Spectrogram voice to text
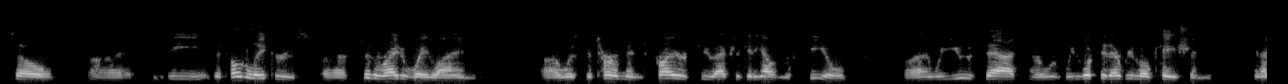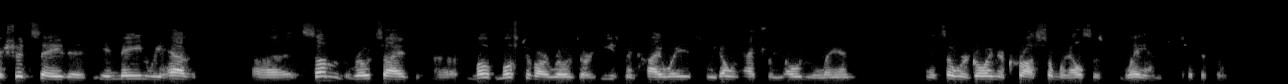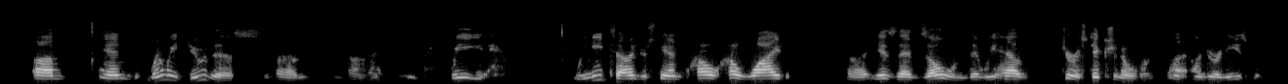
So uh, the the total acres uh, to the right-of-way lines uh, was determined prior to actually getting out in the field, uh, and we used that. Uh, we looked at every location, and I should say that in Maine we have uh, some roadside. Mo most of our roads are easement highways. We don't actually own the land, and so we're going across someone else's land typically. Um, and when we do this, um, we we need to understand how, how wide uh, is that zone that we have jurisdiction over uh, under an easement.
